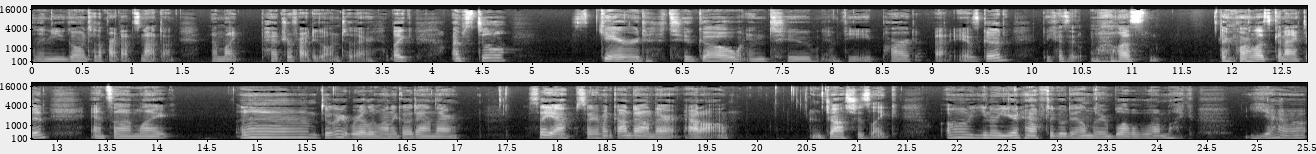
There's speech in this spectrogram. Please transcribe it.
And then you go into the part that's not done. And I'm like petrified to go into there. Like I'm still scared to go into the part that is good because it more or less they're more or less connected. And so I'm like, um, do I really want to go down there? So yeah, so I haven't gone down there at all. Josh is like, oh, you know, you're gonna have to go down there, blah blah blah. I'm like, yeah,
